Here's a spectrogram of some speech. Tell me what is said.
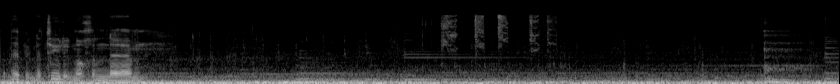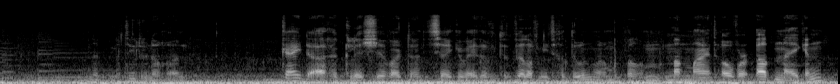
Dan heb ik natuurlijk nog een. Uh, keidagen klusje, waar ik niet zeker weet of ik het wel of niet ga doen. Maar dan moet ik wel mijn mind over upmaken. Oké,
